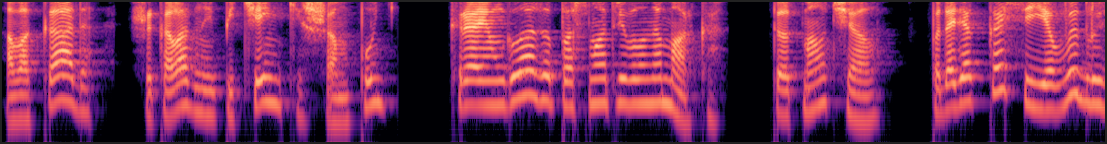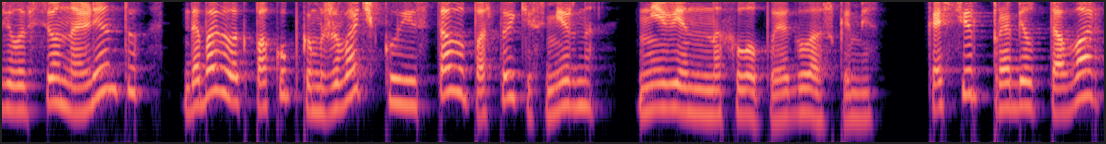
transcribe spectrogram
авокадо, шоколадные печеньки, шампунь. Краем глаза посматривала на Марка. Тот молчал. Подойдя к кассе, я выгрузила все на ленту, добавила к покупкам жвачку и стала по стойке смирно, невинно хлопая глазками. Кассир пробил товар,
